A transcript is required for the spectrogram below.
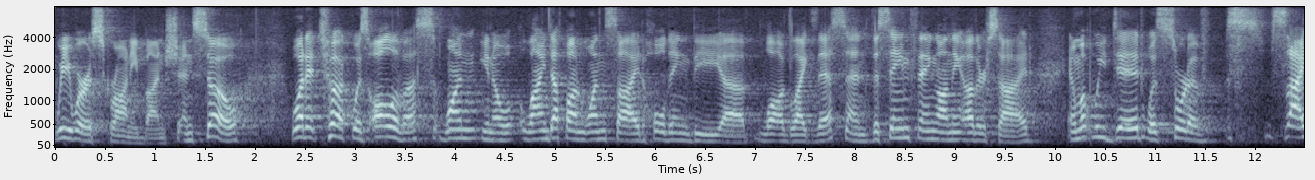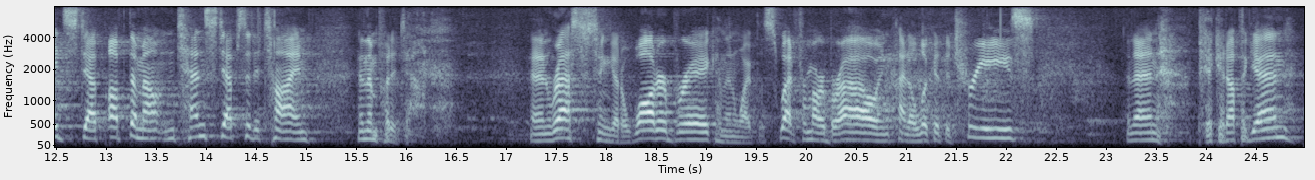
we were a scrawny bunch. And so what it took was all of us, one, you know, lined up on one side holding the uh, log like this, and the same thing on the other side. And what we did was sort of sidestep up the mountain 10 steps at a time and then put it down. And rest and get a water break and then wipe the sweat from our brow and kind of look at the trees. And then pick it up again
